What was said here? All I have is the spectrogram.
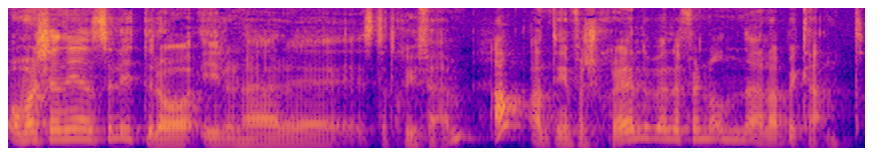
om man känner igen sig lite då i den här eh, strategi 5, Ja. antingen för sig själv eller för någon nära bekant.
